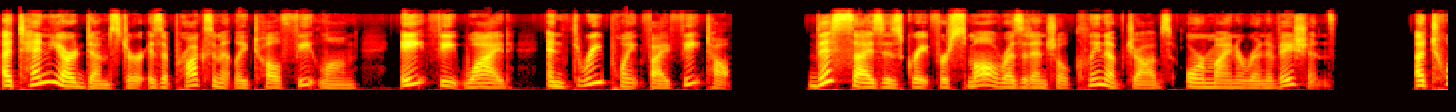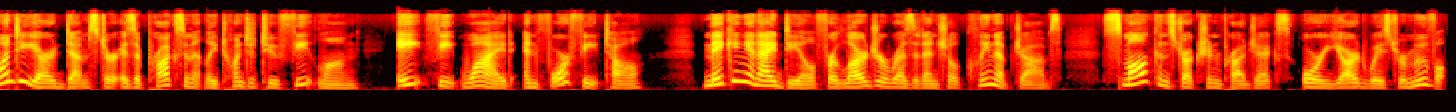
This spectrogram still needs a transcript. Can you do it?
A 10 yard dumpster is approximately 12 feet long, 8 feet wide, and 3.5 feet tall. This size is great for small residential cleanup jobs or minor renovations. A 20 yard dumpster is approximately 22 feet long, 8 feet wide, and 4 feet tall, making it ideal for larger residential cleanup jobs, small construction projects, or yard waste removal.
